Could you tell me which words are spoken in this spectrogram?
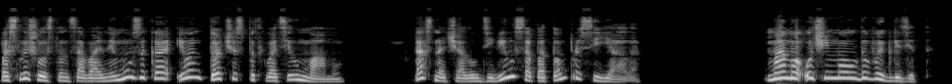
Послышалась танцевальная музыка, и он тотчас подхватил маму. Та сначала удивилась, а потом просияла. Мама очень молодо выглядит.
